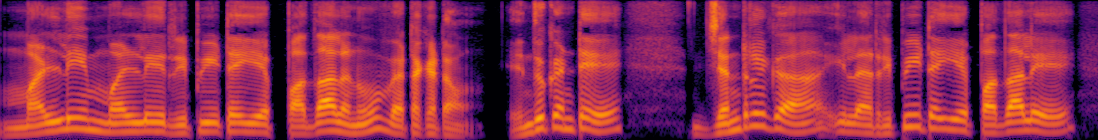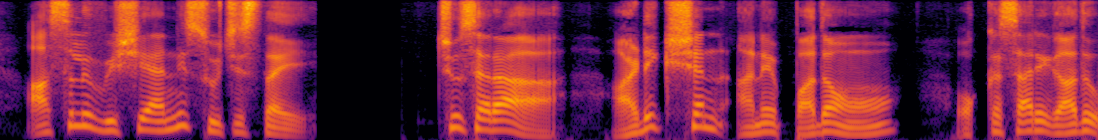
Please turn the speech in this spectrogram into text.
మళ్ళీ మళ్ళీ రిపీట్ అయ్యే పదాలను వెతకటం. ఎందుకంటే జనరల్గా ఇలా రిపీట్ అయ్యే పదాలే అసలు విషయాన్ని సూచిస్తాయి. చూసారా? అడిక్షన్ అనే పదం ఒక్కసారి కాదు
